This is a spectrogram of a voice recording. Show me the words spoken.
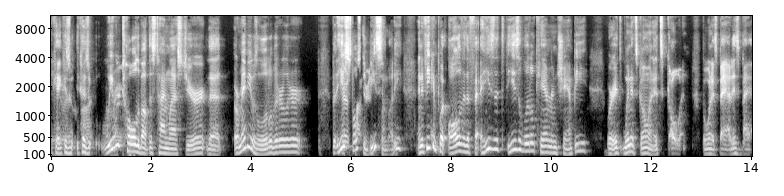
Okay, because because we were told about this time last year that, or maybe it was a little bit earlier, but he's There's supposed to be somebody. And if he can put all of the, fa- he's a he's a little Cameron Champy, where it when it's going, it's going, but when it's bad, it's bad.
